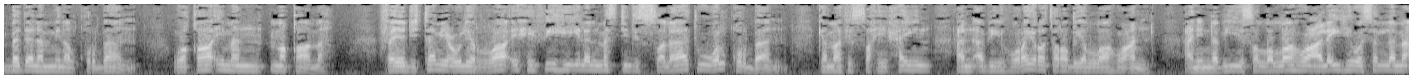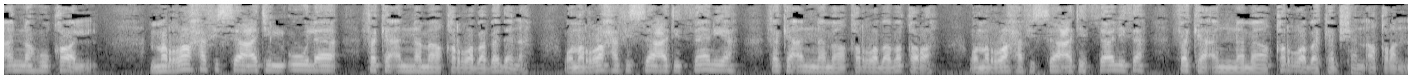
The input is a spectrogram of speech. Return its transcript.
بدلا من القربان وقائما مقامه فيجتمع للرائح فيه إلى المسجد الصلاة والقربان كما في الصحيحين عن أبي هريرة رضي الله عنه عن النبي صلى الله عليه وسلم أنه قال من راح في الساعة الأولى فكأنما قرب بدنه ومن راح في الساعة الثانية فكأنما قرب بقرة ومن راح في الساعة الثالثة فكأنما قرب كبشا أقرا.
